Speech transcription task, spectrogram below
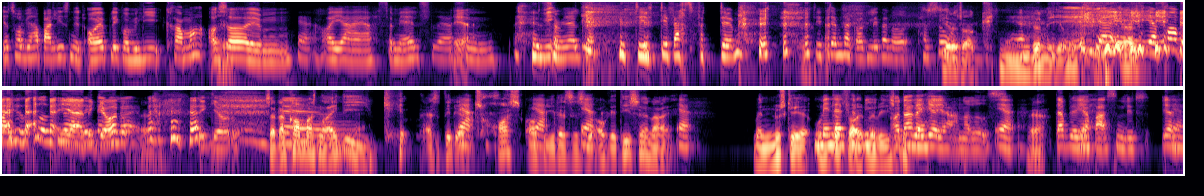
jeg tror, vi har bare lige sådan et øjeblik, hvor vi lige krammer, og så, øhm, Ja, og jeg er, som jeg altid er, Ja. sådan, som jeg altid er, det, det er værst for dem. det er dem, der går glip af noget. Siger du så og knytter næven. Ja, jeg, jeg tror bare, sidder sådan Ja, her, det gjorde du. løgn. det gjorde du. Så der kommer sådan en rigtig kæmpe, altså det der Ja. ja. trods op Ja. i dig, så siger Ja. okay, de siger nej, Ja. Men nu skal jeg Men under altså, fløjt vi- med visen. Og der Ja. reagerer jeg anderledes. Ja. Ja. Der bliver jeg Ja. bare sådan lidt ja, Ja.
